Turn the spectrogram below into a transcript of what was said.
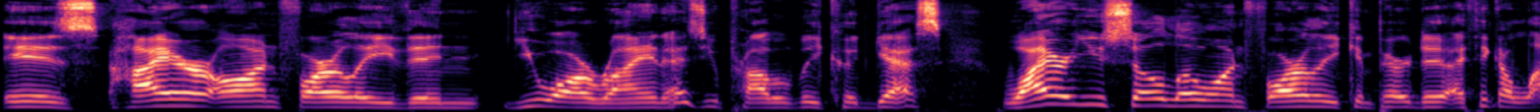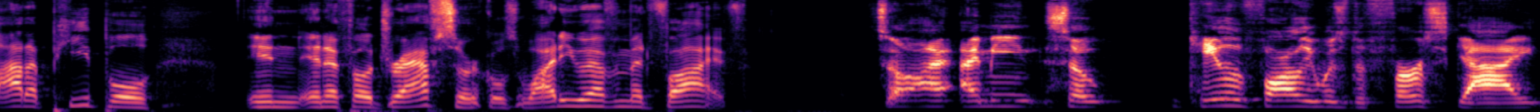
is higher on Farley than you are, Ryan, as you probably could guess. Why are you so low on Farley compared to, I think, a lot of people in NFL draft circles? Why do you have him at five? So, I, I mean, so Caleb Farley was the first guy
